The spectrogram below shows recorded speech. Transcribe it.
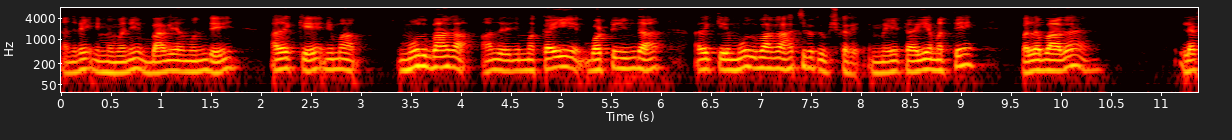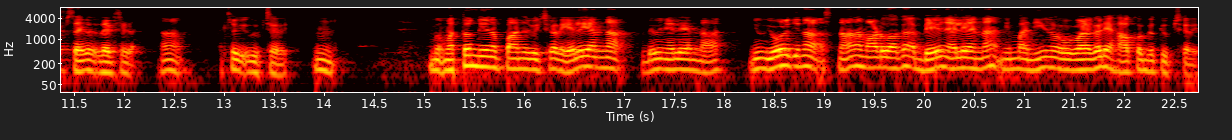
ಅಂದರೆ ನಿಮ್ಮ ಮನೆ ಬಾಗಿಲ ಮುಂದೆ, ಅದಕ್ಕೆ ನಿಮ್ಮ ಮೂರು ಭಾಗ, ಅಂದರೆ ನಿಮ್ಮ ಕೈ ಬೊಟ್ಟಿನಿಂದ ಅದಕ್ಕೆ ಮೂರು ಭಾಗ ಹಚ್ಚಬೇಕು ವೀಕ್ಷಕರೇ. ಮೇಲೆ ಕೆಳಗೆ ಮತ್ತು ಬಲಭಾಗ ಲೆಫ್ಟ್ ಸೈಡ್ ರೈಟ್ ಸೈಡ್ ಹಾಂ, ಹಚ್ಚಬೇಕು ವೀಕ್ಷಕರೇ. ಹ್ಞೂ ಮತ್ತೊಂದು ಏನಪ್ಪ ಅಂದರೆ ವೀಕ್ಷಕರೇ, ಎಲೆಯನ್ನು, ಬೇವಿನ ಎಲೆಯನ್ನು, ನೀವು ಏಳು ದಿನ ಸ್ನಾನ ಮಾಡುವಾಗ ಬೇವಿನ ಎಲೆಯನ್ನು ನಿಮ್ಮ ನೀರು ಒಳಗಡೆ ಹಾಕೋಬೇಕು ವೀಕ್ಷಕರೇ.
